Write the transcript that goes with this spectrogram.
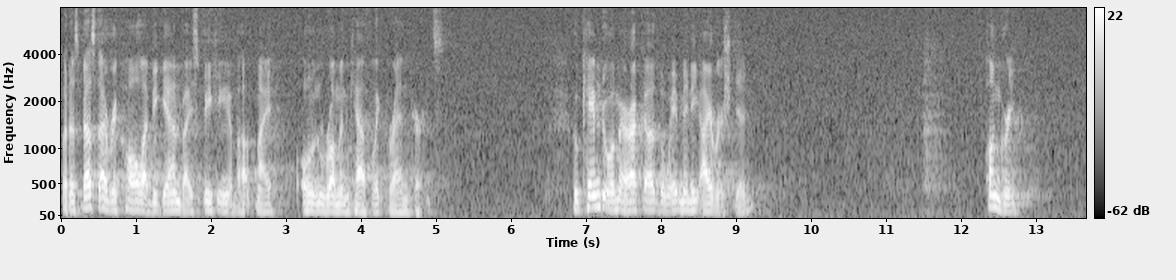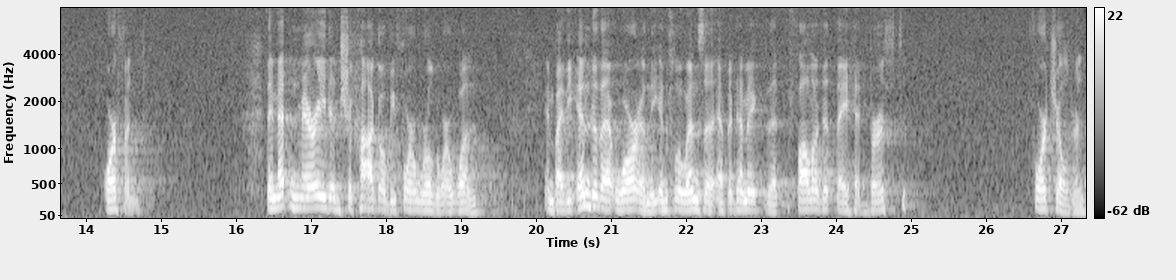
But as best I recall, I began by speaking about my own Roman Catholic grandparents, who came to America the way many Irish did hungry orphaned. They met and married in Chicago before World War I. And by the end of that war and the influenza epidemic that followed it, they had birthed four children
